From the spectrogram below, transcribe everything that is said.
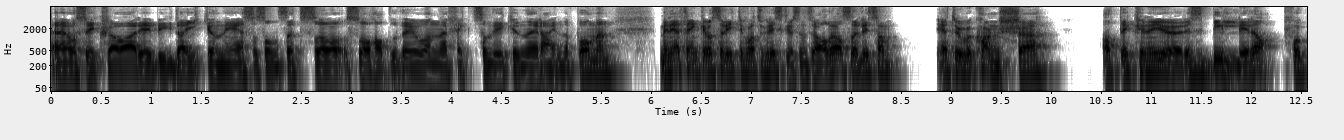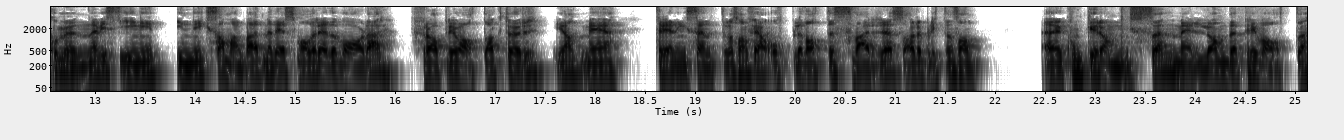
Eh, og Sykefraværet i bygda gikk jo ned, så sånn sett så, så hadde det jo en effekt som de kunne regne på. Men, men jeg tenker også litt i forhold til frisklivssentraler. Altså liksom, jeg tror vel kanskje at det kunne gjøres billigere da, for kommunene hvis de inngikk samarbeid med det som allerede var der, fra private aktører med treningssenter og sånn. For jeg har opplevd at dessverre så har det blitt en sånn eh, konkurranse mellom det private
